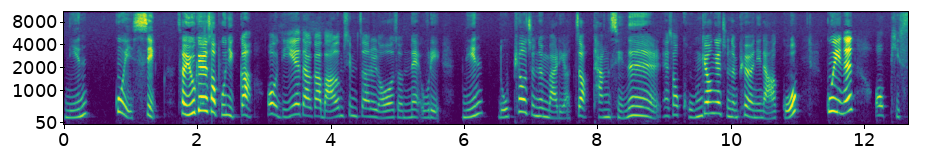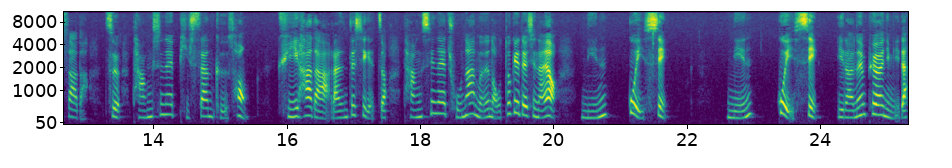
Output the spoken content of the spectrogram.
닌, 꾸이싱. 자, 여기에서 보니까, 어, 니에다가 마음심자를 넣어줬네. 우리, 닌, 높여주는 말이었죠. 당신을 해서 공경해주는 표현이 나왔고, 꾸이는, 어, 비싸다. 즉, 당신의 비싼 그 성, 귀하다라는 뜻이겠죠. 당신의 조남은 어떻게 되시나요? 닌, 꾸이싱. 닌, 꾸이싱. 이라는 표현입니다.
